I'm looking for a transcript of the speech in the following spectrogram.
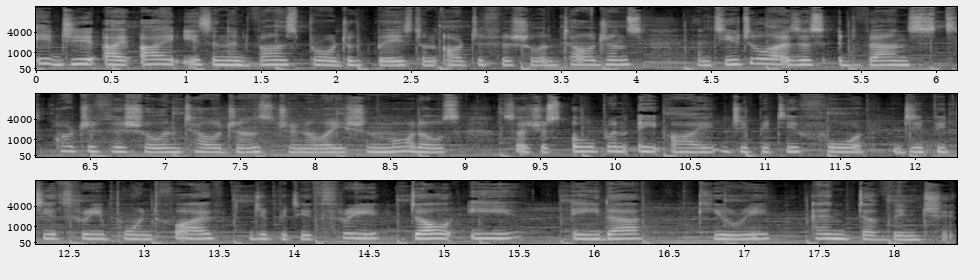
AGII is an advanced project based on artificial intelligence and utilizes advanced artificial intelligence generation models such as OpenAI, GPT-4, GPT-3.5, GPT-3, DALL-E, Ada, Curie, and DaVinci.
